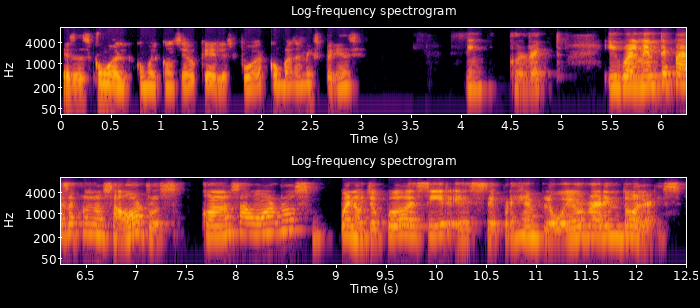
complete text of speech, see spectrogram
Ese es como el, como el consejo que les puedo dar con base en mi experiencia. Sí, correcto. Igualmente pasa con los ahorros. Con los ahorros, bueno, yo puedo decir, este, por ejemplo, voy a ahorrar en dólares,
